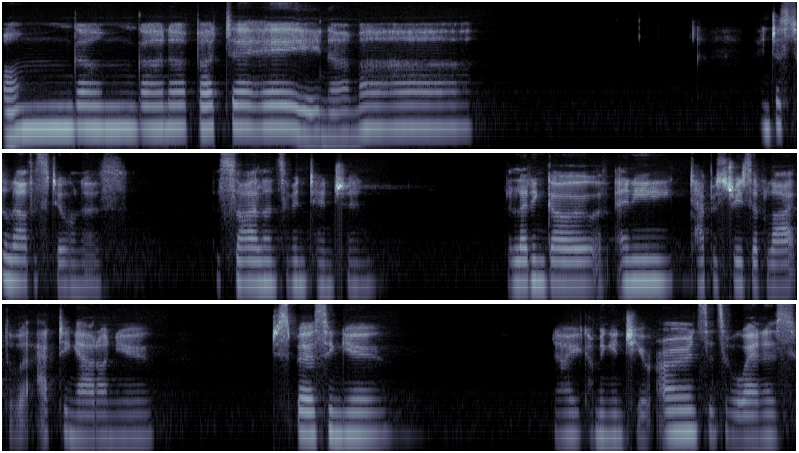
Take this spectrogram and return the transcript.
Om Gam Ganapate Namah. And just allow the stillness, the silence of intention, the letting go of any tapestries of light that were acting out on you, dispersing you. Now you're coming into your own sense of awareness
